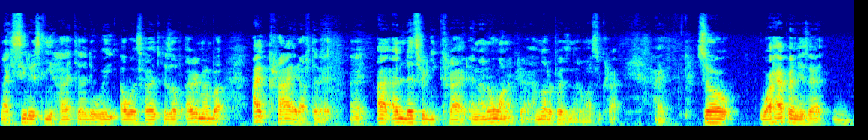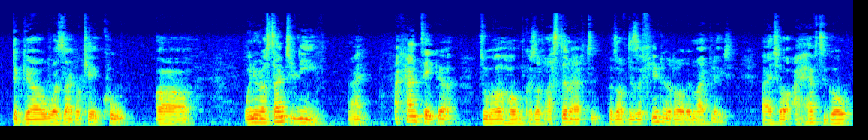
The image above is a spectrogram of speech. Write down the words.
like seriously hurt her the way I was hurt. Because of I remember I cried after that. Right? I I literally cried, and I don't want to cry. I'm not a person that wants to cry. Right. So what happened is that the girl was like, okay, cool. Uh, when it was time to leave, right? I can't take her to her home because of I still have to because of there's a funeral at my place. So I have to go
